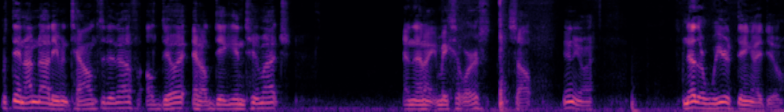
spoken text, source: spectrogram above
But then I'm not even talented enough. I'll do it and I'll dig in too much. And then it makes it worse. So, anyway. Another weird thing I do.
